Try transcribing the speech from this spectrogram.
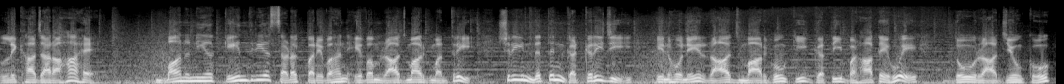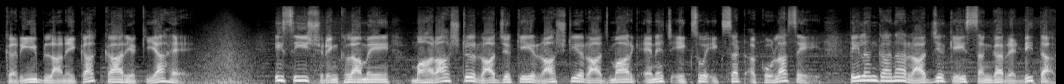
लिखा जा रहा है। माननीय केंद्रीय सड़क परिवहन एवं राजमार्ग मंत्री श्री नितिन गडकरी जी इन्होंने राजमार्गों की गति बढ़ाते हुए दो राज्यों को करीब लाने का कार्य किया है। इसी श्रृंखला में महाराष्ट्र राज्य के राष्ट्रीय राजमार्ग एन एच अकोला से तेलंगाना राज्य के संगारेड्डी तक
